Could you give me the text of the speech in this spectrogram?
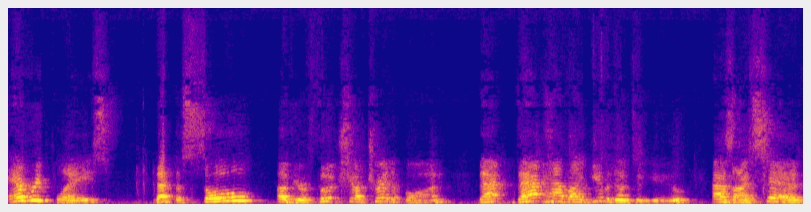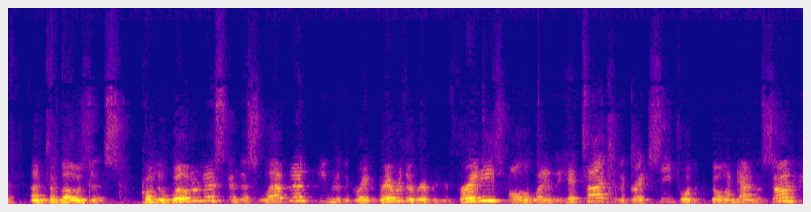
Every place that the sole of your foot shall tread upon that, that have I given unto you, as I said unto Moses. From the wilderness and this Lebanon, even to the great river, the river Euphrates, all the land of the Hittites, and the great sea toward the going down of the sun,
